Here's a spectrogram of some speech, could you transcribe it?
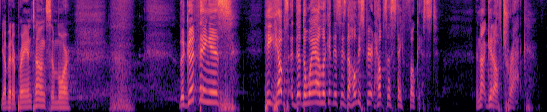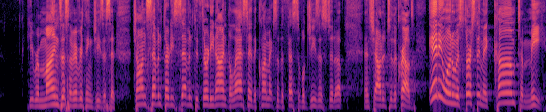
Y'all better pray in tongues some more. The good thing is, he helps, the, the way I look at this is the Holy Spirit helps us stay focused and not get off track. He reminds us of everything Jesus said. John 7 37 through 39, the last day, the climax of the festival, Jesus stood up and shouted to the crowds Anyone who is thirsty may come to me.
